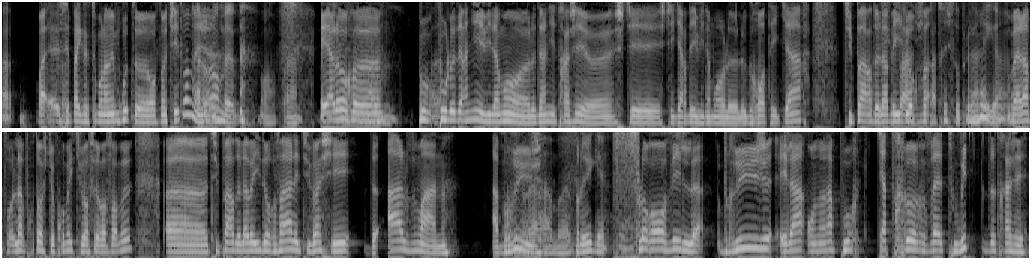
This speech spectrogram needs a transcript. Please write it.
Ah. bah, c'est pas exactement la même route euh, en venant de chez toi, mais. Ah, non, non, mais bon, voilà. Et alors, euh. Pour, pour le dernier, évidemment, euh, le dernier trajet, euh, je t'ai, je t'ai gardé évidemment le, le grand écart. Tu pars de l'abbaye pas- Je suis d'Orval. pas très souple, hein, les gars. Bah là, pour, là, pourtant, je te promets que tu vas faire un fameux. Euh, tu pars de l'abbaye d'Orval et tu vas chez The Halfman à Bruges. Voilà, bah, Bruges. Florentville, Bruges. Et là, on en a pour 4h28 de trajet.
